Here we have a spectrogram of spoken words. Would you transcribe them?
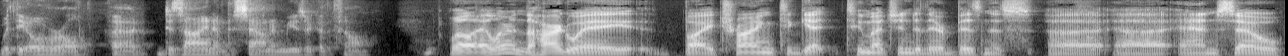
with the overall uh, design of the sound and music of the film? Well, I learned the hard way by trying to get too much into their business, uh, uh, and so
